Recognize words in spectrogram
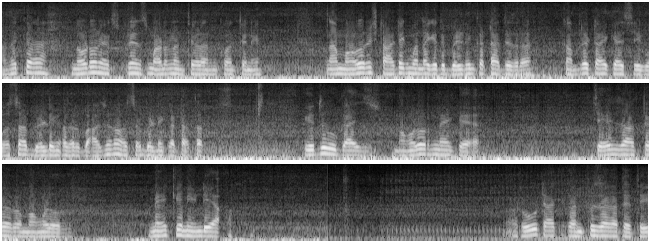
ಅದಕ್ಕೆ ನೋಡೋಣ ಎಕ್ಸ್ಪೀರಿಯೆನ್ಸ್ ಮಾಡೋಣ ಅಂತೇಳಿ ಅನ್ಕೊತೀನಿ. ನಮ್ಮ ಊರಿಗೆ ಸ್ಟಾರ್ಟಿಂಗ್ ಬಂದಾಗಿದ್ದು ಬಿಲ್ಡಿಂಗ್ ಕಟ್ಟಾತಿದ್ರೆ. ಕಂಪ್ಲೀಟ್ ಆಗಿ ಈಗ ಹೊಸ ಬಿಲ್ಡಿಂಗ್ ಅದ್ರ ಬಾಜುನೂ ಹೊಸ ಬಿಲ್ಡಿಂಗ್ ಕಟ್ಟಾತಾರೆ. ಇದು ಗೈಸ್ ಮಂಗಳೂರಿನಾಗೆ ಚೇಂಜ್ ಆಗ್ತಾ ಇರೋ Mangaluru. Make in India route ಯಾಕೆ ಕನ್ಫ್ಯೂಸ್ ಆಗತೈತಿ?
